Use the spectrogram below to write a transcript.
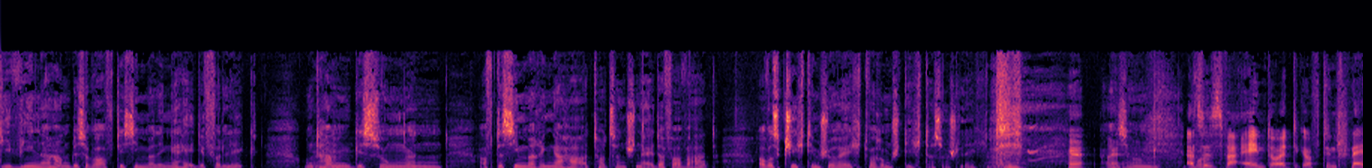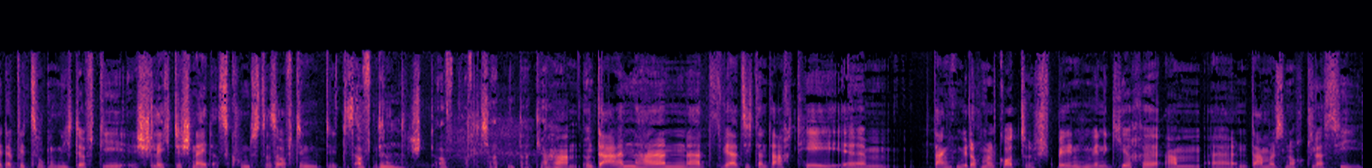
die Wiener haben das aber auf die Simmeringer Heide verlegt und mhm. haben gesungen, auf der Simmeringer Hart hat es einen Schneider verwahrt, aber das Geschichte ihm schon recht, warum sticht er so schlecht? Also, also es war eindeutig auf den Schneider bezogen, nicht auf die schlechte Schneiderskunst, also auf den das auf Den, auf, auf, das Attentat, ja. Aha. Und daran hat, wer hat sich dann gedacht, hey, ähm, danken wir doch mal Gott, spenden wir eine Kirche am äh, damals noch Glacis.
